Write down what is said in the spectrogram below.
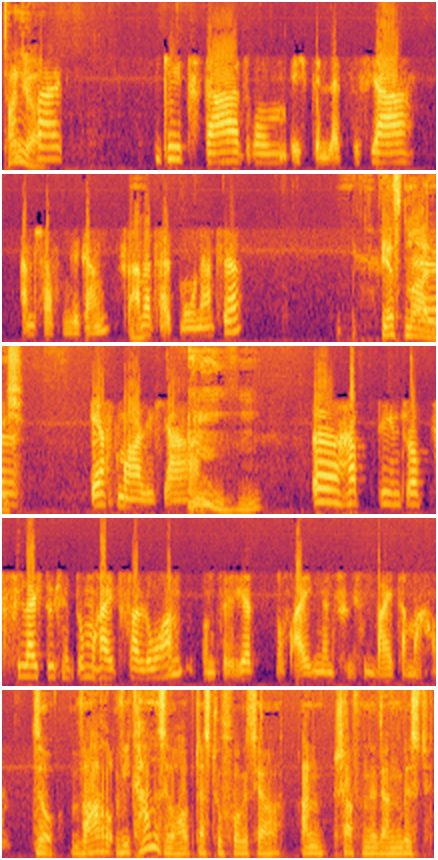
Tanja. Und zwar geht's darum, ich bin letztes Jahr anschaffen gegangen für Mhm. anderthalb Monate. Erstmalig. Erstmalig, ja. Mhm. Äh, hab den Job vielleicht durch eine Dummheit verloren und will jetzt auf eigenen Füßen weitermachen. So, warum, wie kam es überhaupt, dass du voriges Jahr anschaffen gegangen bist?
